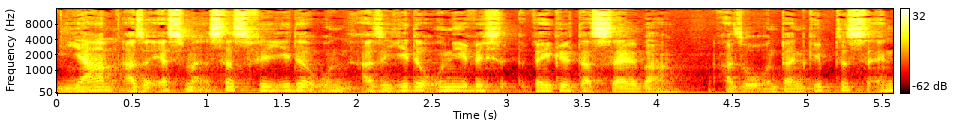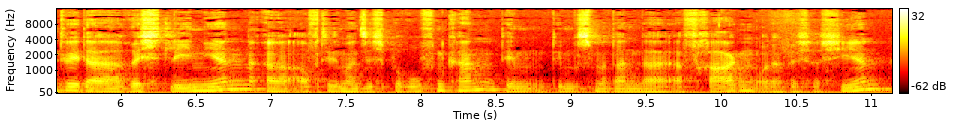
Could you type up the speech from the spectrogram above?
Ja, also erstmal ist das für jede Uni, also jede Uni regelt das selber. Also und dann gibt es entweder Richtlinien, äh, auf die man sich berufen kann, die, die muss man dann da erfragen oder recherchieren.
